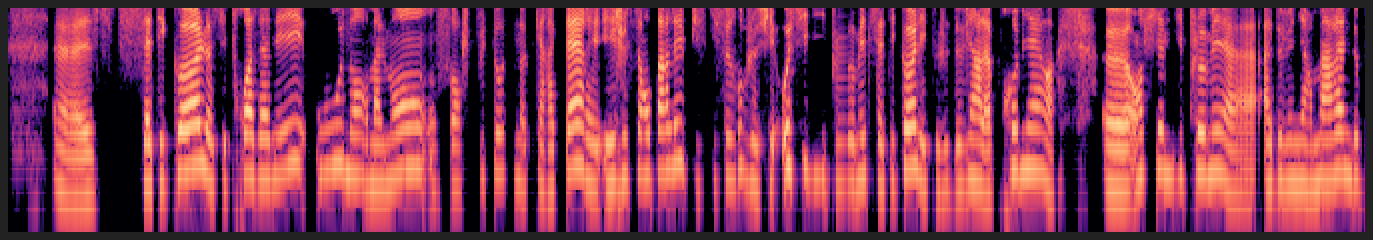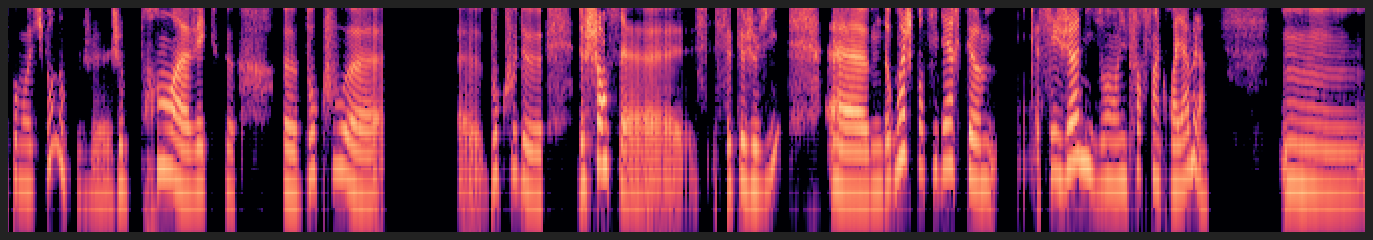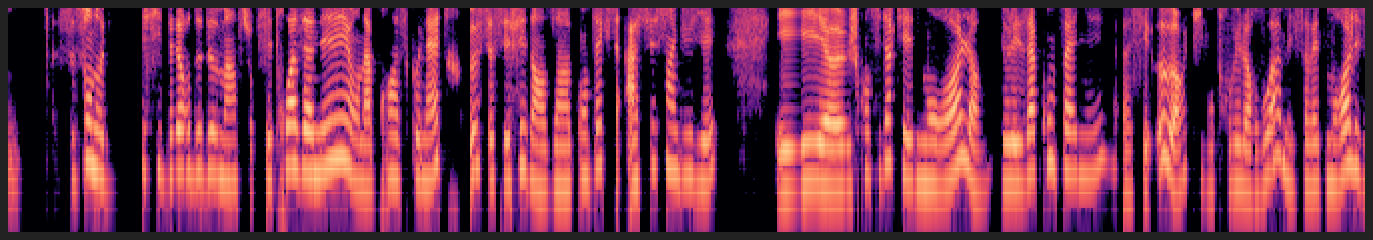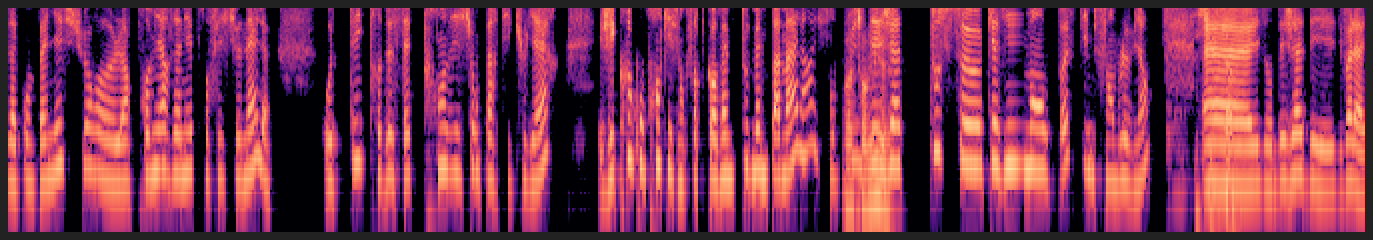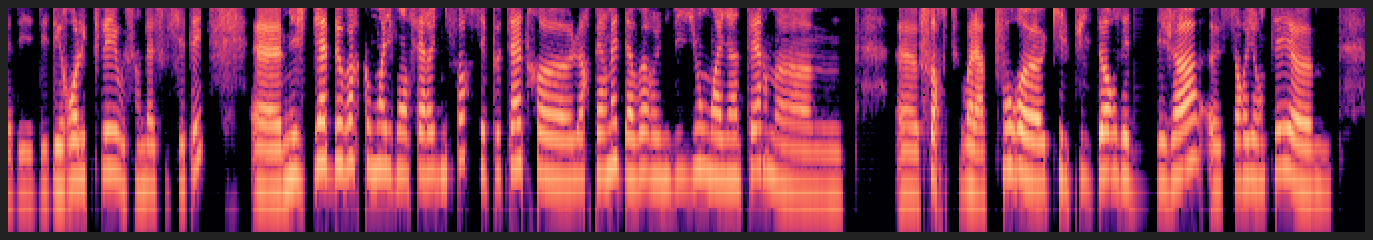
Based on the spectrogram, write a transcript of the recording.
cette école, ces trois années où normalement on forge plutôt notre caractère. Et, je sais en parler puisqu'il se trouve que je suis aussi diplômée de cette école et que je deviens la première ancienne diplômée à, devenir marraine de promotion. Donc je, prends avec beaucoup beaucoup de, chance ce que je vis. donc moi, je considère que ces jeunes, ils ont une force incroyable. Hum, ce sont nos décideurs de demain. Sur ces trois années, on apprend à se connaître. Eux, ça s'est fait dans un contexte assez singulier. Et euh, je considère qu'il est de mon rôle de les accompagner. Euh, c'est eux hein, qui vont trouver leur voie, mais ça va être mon rôle de les accompagner sur euh, leurs premières années professionnelles au titre de cette transition particulière. J'ai cru comprendre qu'ils s'en sortent quand même tout de même pas mal. Hein. Ils sont oh, plus déjà tous quasiment au poste, il me semble bien. ils ont déjà des, voilà, des, des, rôles clés au sein de la société. mais j'ai hâte de voir comment ils vont en faire une force et peut-être leur permettre d'avoir une vision moyen terme forte, voilà, pour qu'ils puissent d'ores et déjà s'orienter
